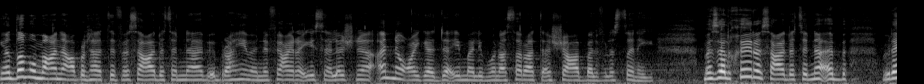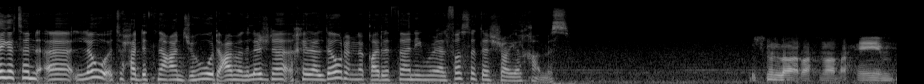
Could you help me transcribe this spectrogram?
ينضم معنا عبر الهاتف سعادة النائب إبراهيم النفيعي رئيس اللجنة النوعية الدائمة لمناصرة الشعب الفلسطيني. مساء الخير سعادة النائب. بداية لو تحدثنا عن جهود عمل اللجنة خلال دور الانعقاد الثاني من الفصل التشريعي الخامس. بسم الله الرحمن الرحيم.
